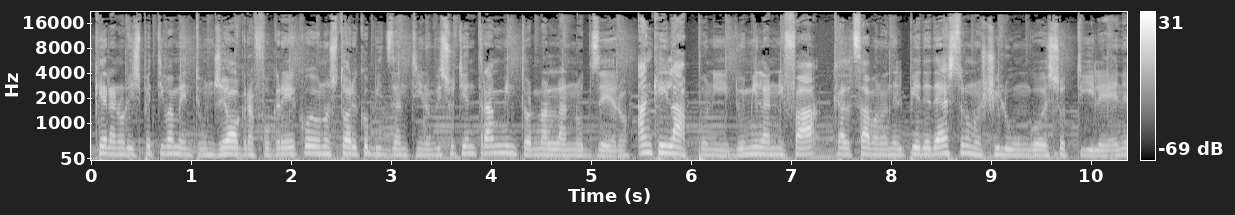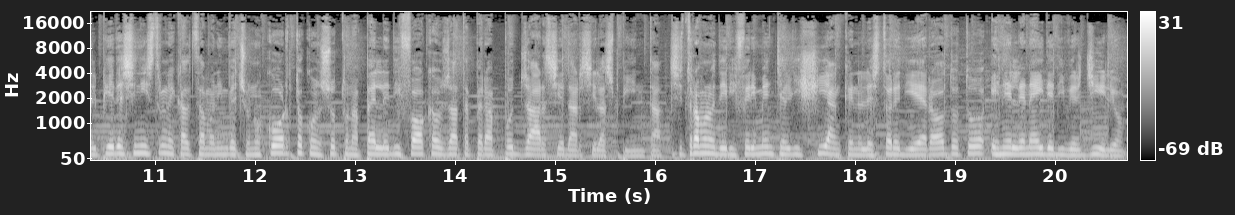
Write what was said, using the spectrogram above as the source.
che erano rispettivamente un geografo greco e uno storico bizantino, vissuti entrambi intorno all'anno zero. Anche i Lapponi, duemila anni fa, calzavano nel piede destro uno sci lungo e sottile e nel piede sinistro ne calzavano invece uno corto con sotto una pelle di foca usata per appoggiarsi e darsi la spinta. Si trovano dei riferimenti agli sci anche nelle storie di Erodoto e nell'Eneide di Virgilio.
